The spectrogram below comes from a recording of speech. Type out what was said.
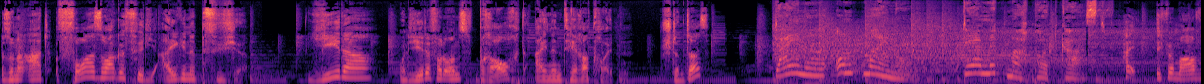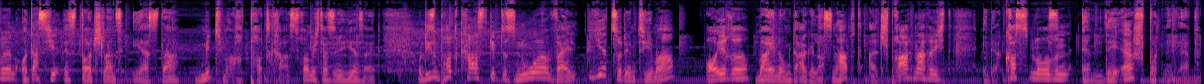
So eine Art Vorsorge für die eigene Psyche. Jeder und jede von uns braucht einen Therapeuten. Stimmt das? Deine und Meinung. Der Mitmach-Podcast. Hi, ich bin Marvin und das hier ist Deutschlands erster Mitmach-Podcast. Freue mich, dass ihr hier seid. Und diesen Podcast gibt es nur, weil ihr zu dem Thema eure Meinung dagelassen habt als Sprachnachricht in der kostenlosen MDR Sputnik App.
